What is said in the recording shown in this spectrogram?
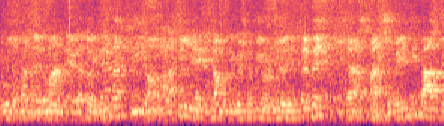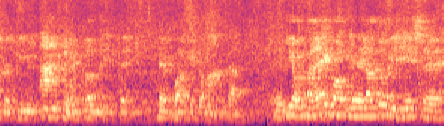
voluto fare delle domande ai relatori del mattino, alla fine diciamo, di questo primo giro di interventi ci sarà spazio per il dibattito e quindi anche eventualmente per qualche domanda. Eh, io prego i relatori di essere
